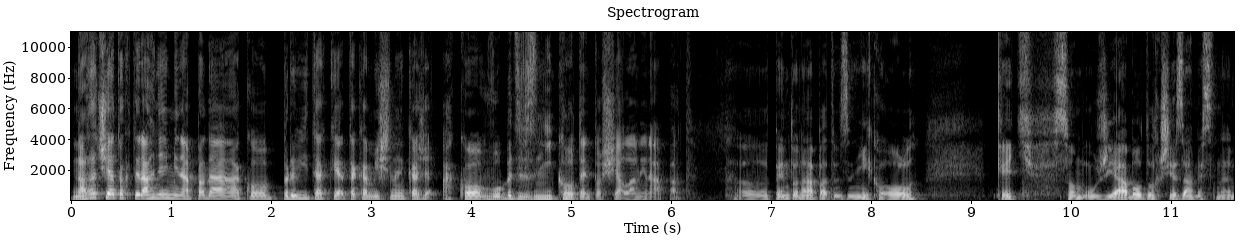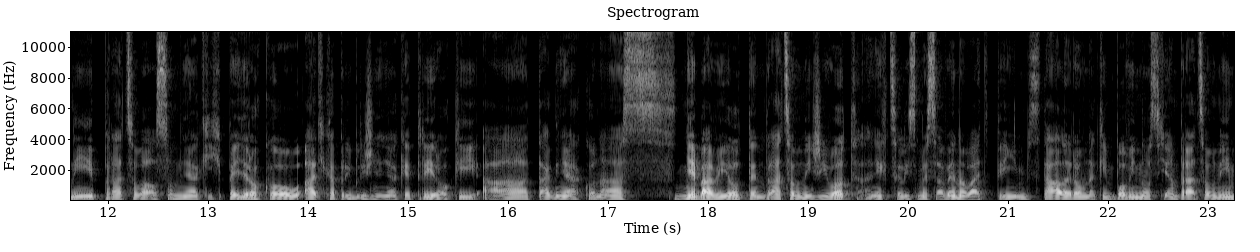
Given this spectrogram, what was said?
Na začiatok teda hneď mi napadá ako prvý také, taká myšlienka, že ako vôbec vznikol tento šialený nápad. Tento nápad vznikol keď som už ja bol dlhšie zamestnaný, pracoval som nejakých 5 rokov, Aťka približne nejaké 3 roky a tak nejako nás nebavil ten pracovný život a nechceli sme sa venovať tým stále rovnakým povinnostiam pracovným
